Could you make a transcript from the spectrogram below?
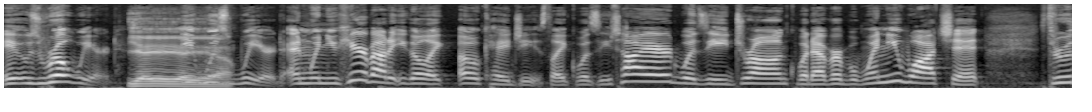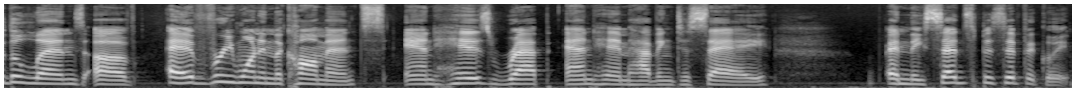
It was real weird. Yeah, yeah, yeah, It was weird. And when you hear about it, you go like, okay, geez, like was he tired? Was he drunk? Whatever. But when you watch it through the lens of everyone in the comments and his rep and him having to say, and they said specifically,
